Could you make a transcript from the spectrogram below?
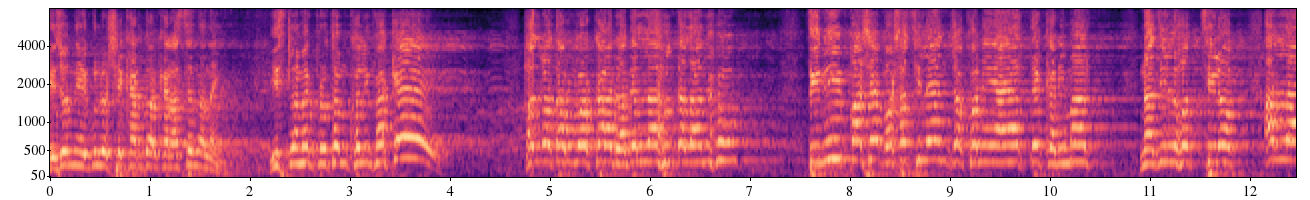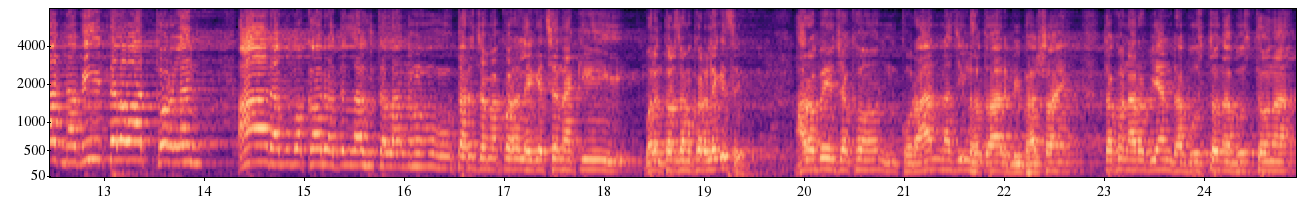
এই জন্য এগুলো শেখার দরকার আছে না নাই? ইসলামের প্রথম খলিফা কে? হজরত আবু বকর রাদিয়াল্লাহু তিনি পাশে বসা ছিলেন যখন এই আয়াতে কারিমাত নাজিল হচ্ছিল। আল্লাহ নবী তেলাওয়াত করলেন। আর আবু বকর রাদিয়াল্লাহু তালানহু তার জামা করা লেগেছে নাকি? বলেন, তোর জামা করা লেগেছে? আরবে যখন কোরআন নাজিল হতো আরবি ভাষায়, তখন আরবিয়ানরা বুঝতো না বুঝতো না।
